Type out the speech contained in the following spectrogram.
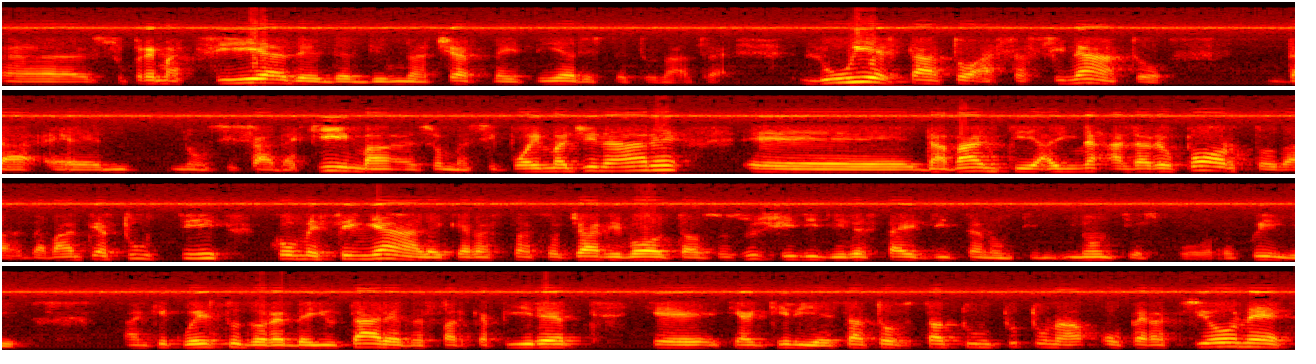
eh, supremazia di una certa etnia rispetto a un'altra. Lui è stato assassinato da, eh, non si sa da chi, ma insomma si può immaginare, eh, davanti a, in, all'aeroporto, da, davanti a tutti, come segnale che era stato già rivolto a Sasushi di dire stai zitta, non ti, non ti esporre. Quindi anche questo dovrebbe aiutare per far capire che, che anche lì è stato un, tutta un'operazione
